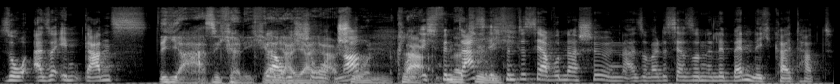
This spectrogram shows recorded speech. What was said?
So, also in ganz ja, sicherlich, ja, ja, ja, schon. ja, ne? schon, klar. Und ich finde das, ich finde das ja wunderschön, also weil das ja so eine Lebendigkeit hat.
